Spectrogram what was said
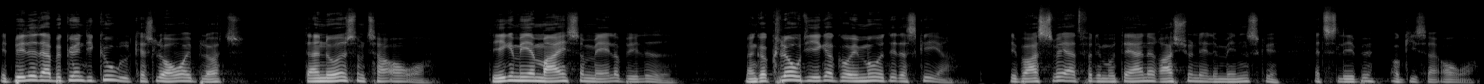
Et billede, der er begyndt i gul, kan slå over i blåt. Der er noget, som tager over. Det er ikke mere mig, som maler billedet. Man gør klogt i ikke at gå imod det, der sker. Det er bare svært for det moderne, rationelle menneske at slippe og give sig over.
